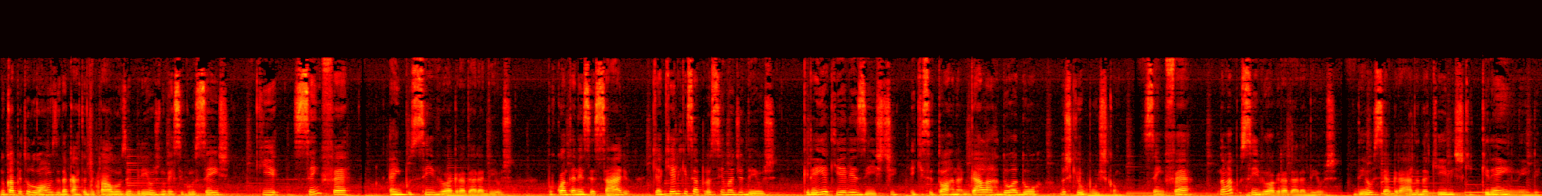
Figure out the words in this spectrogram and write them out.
no capítulo 11 da carta de Paulo aos Hebreus, no versículo 6, que sem fé é impossível agradar a Deus porquanto é necessário que aquele que se aproxima de Deus creia que ele existe e que se torna galardoador dos que o buscam. Sem fé, não é possível agradar a Deus. Deus se agrada daqueles que creem nele,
